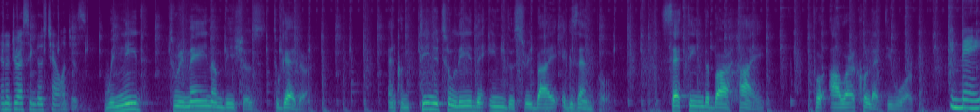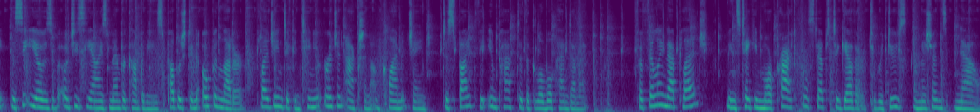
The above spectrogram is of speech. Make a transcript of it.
in addressing those challenges. We need to remain ambitious together and continue to lead the industry by example, setting the bar high for our collective work. In May, the CEOs of OGCI's member companies published an open letter pledging to continue urgent action on climate change despite the impact of the global pandemic. Fulfilling that pledge means taking more practical steps together to reduce emissions now.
